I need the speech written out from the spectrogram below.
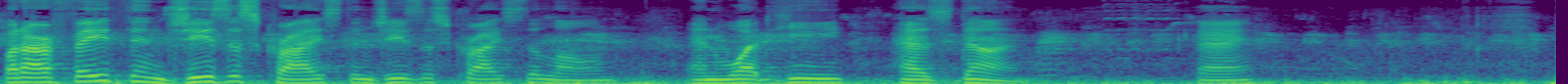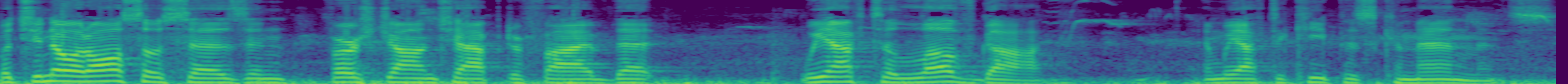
but our faith in Jesus Christ and Jesus Christ alone and what he has done. Okay? But you know it also says in 1 John chapter 5 that we have to love God and we have to keep his commandments.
